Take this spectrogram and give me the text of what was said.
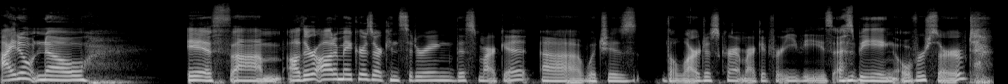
I don't know if um, other automakers are considering this market, uh, which is the largest current market for EVs, as being overserved.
